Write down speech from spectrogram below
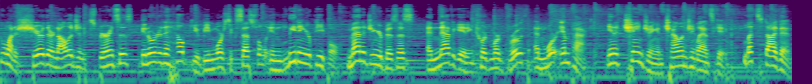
who want to share their knowledge and experiences in order to help you be more successful in leading your people, managing your business, and navigating toward more growth and more impact in a changing and challenging landscape. Let's dive in.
